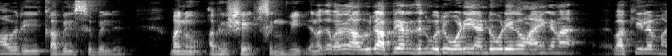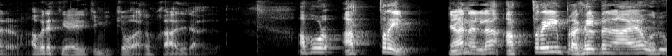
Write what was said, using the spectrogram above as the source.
അവർ ഈ കപിൽ സിബൽ മനു അഭിഷേക് സിംഗ്വി എന്നൊക്കെ പറയുക അവർ അപ്പിയറൻസിന് ഒരു കോടി രണ്ട് കോടിയൊക്കെ വാങ്ങിക്കുന്ന വക്കീലന്മാരാണ്. അവരൊക്കെ ആയിരിക്കും മിക്കവാറും ഹാജരാകുക. അപ്പോൾ അത്രയും ഞാനല്ല അത്രയും പ്രഗത്ഭനായ ഒരു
